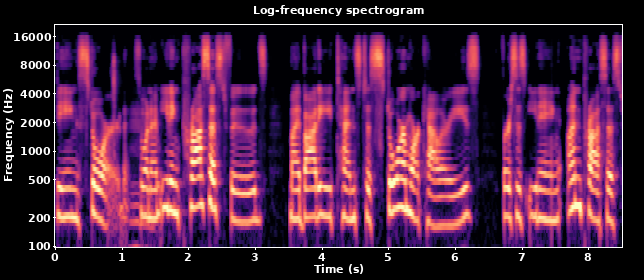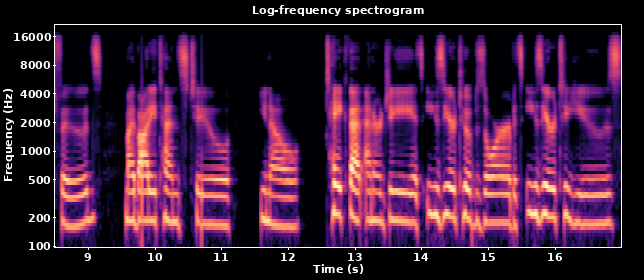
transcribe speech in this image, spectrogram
Being stored. Mm. So when mm. I'm eating processed foods, my body tends to store more calories versus eating unprocessed foods. My body tends to, you know, take that energy. It's easier to absorb, it's easier to use.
